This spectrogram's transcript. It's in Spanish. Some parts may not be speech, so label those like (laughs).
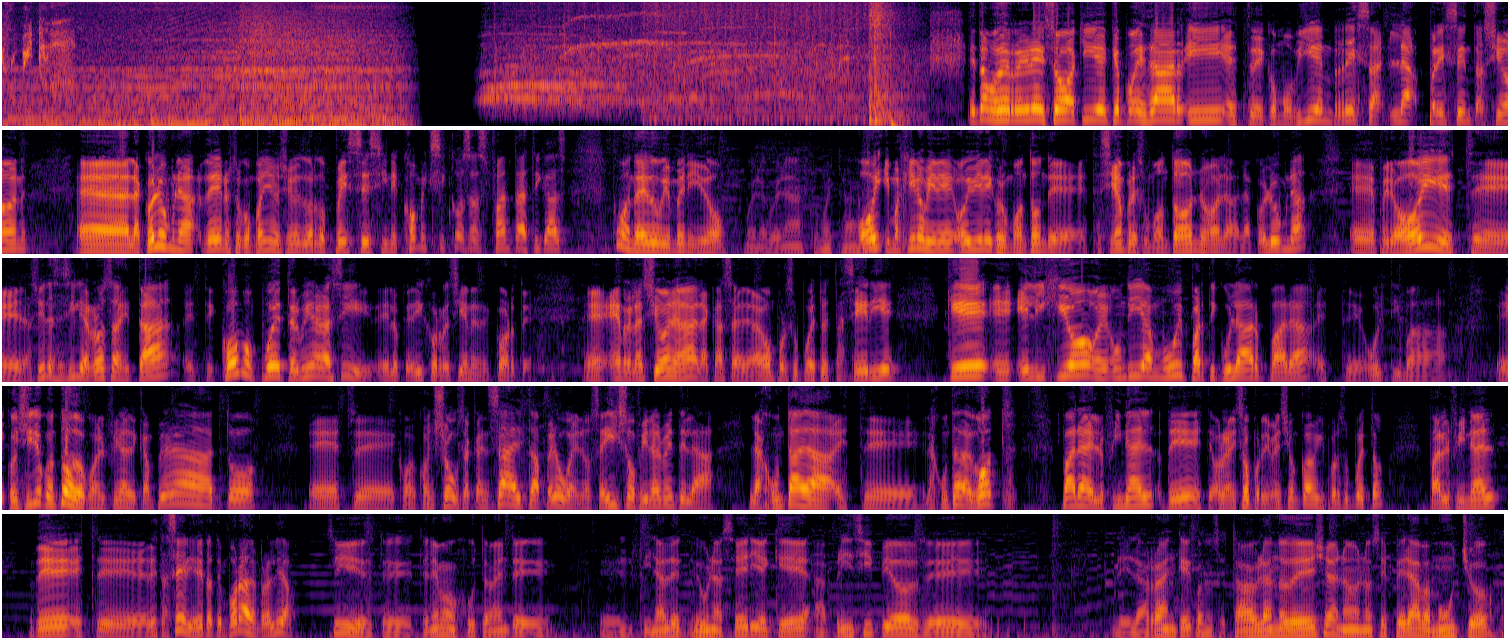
Estamos de regreso aquí en ¿Qué puedes dar? Y este, como bien reza la presentación, eh, la columna de nuestro compañero el señor Eduardo Pese, Cine Comics y Cosas Fantásticas. ¿Cómo anda Edu? Bienvenido. Buenas, buenas, ¿cómo estás? Hoy, imagino, viene, hoy viene con un montón de. Este, siempre es un montón, ¿no? La, la columna. Eh, pero hoy, este, la señorita Cecilia Rosas está. Este, ¿Cómo puede terminar así? Es lo que dijo recién en el corte. Eh, en relación a La Casa del Dragón, por supuesto, esta serie que eligió un día muy particular para este, última. Eh, coincidió con todo, con el final del campeonato, este, con, con shows acá en Salta, pero bueno, se hizo finalmente la, la juntada, este, la juntada GOT para el final de, este, organizado por Dimension Comics, por supuesto, para el final de, este, de esta serie, de esta temporada en realidad. Sí, este, tenemos justamente el final de, de una serie que a principios de del arranque, cuando se estaba hablando de ella, no, no se esperaba mucho.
